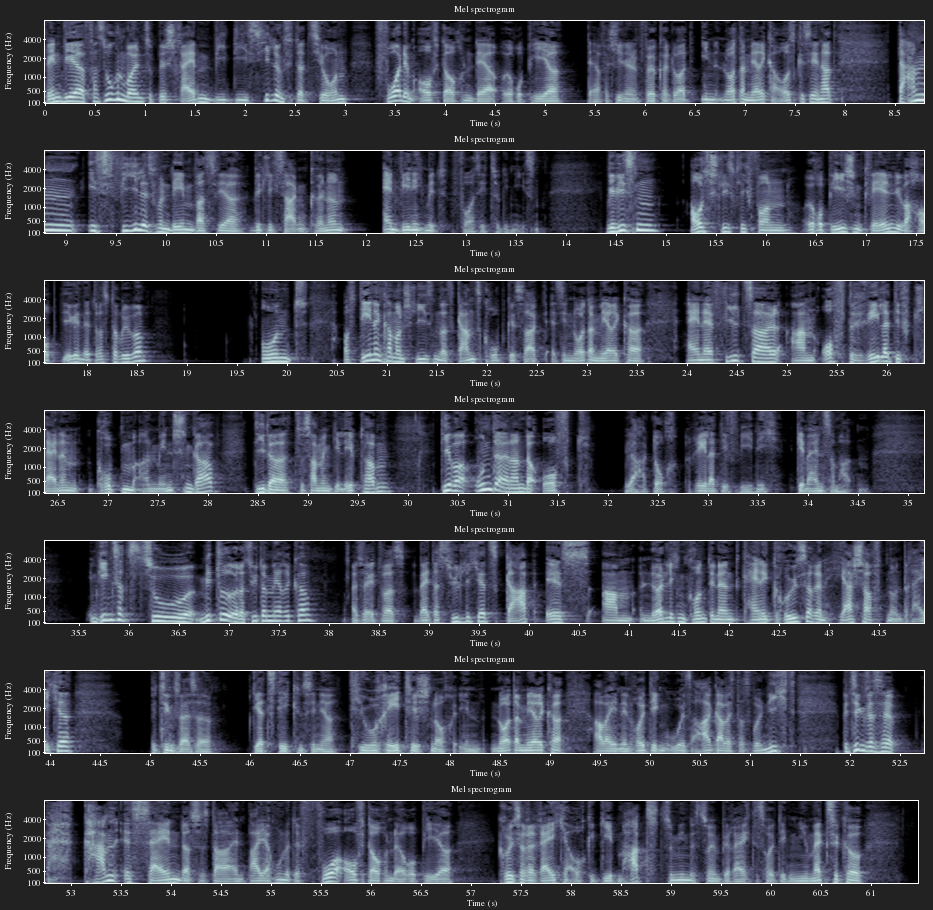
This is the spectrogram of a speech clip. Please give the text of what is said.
Wenn wir versuchen wollen zu beschreiben, wie die Siedlungssituation vor dem Auftauchen der Europäer, der verschiedenen Völker dort in Nordamerika ausgesehen hat, dann ist vieles von dem, was wir wirklich sagen können, ein wenig mit Vorsicht zu genießen. Wir wissen ausschließlich von europäischen Quellen überhaupt irgendetwas darüber. Und aus denen kann man schließen, dass ganz grob gesagt es in Nordamerika eine Vielzahl an oft relativ kleinen Gruppen an Menschen gab, die da zusammen gelebt haben, die aber untereinander oft ja doch relativ wenig gemeinsam hatten. Im Gegensatz zu Mittel- oder Südamerika, also etwas weiter südlich jetzt, gab es am nördlichen Kontinent keine größeren Herrschaften und Reiche, beziehungsweise die Azteken sind ja theoretisch noch in Nordamerika, aber in den heutigen USA gab es das wohl nicht. Beziehungsweise kann es sein, dass es da ein paar Jahrhunderte vor Auftauchen der Europäer größere Reiche auch gegeben hat, zumindest so im Bereich des heutigen New Mexico.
